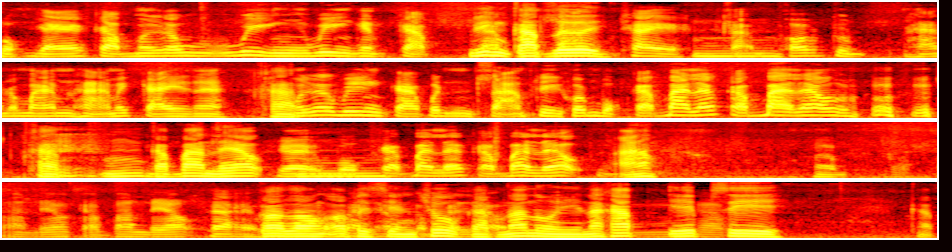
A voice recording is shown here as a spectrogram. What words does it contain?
บอกอยากจะกลับมันก็วิ่งวิ่งกันกลับวิ่งกลับเลยใช่อืมครับเพราะจุดหาต้นไม้มันหาไม่ไกลนะครับมันก็วิ่งกลับเป็นสามสี่คนบอกกลับบ้านแล้วกลับบ้านแล้วครับอืมกลับบ้านแล้วใช่บอกกลับบ้านแล้วกลับบ้านแล้วเอากลับบ้านแล้วกลับบ้านแล้วใช่ก็ลองเอาไปเสี่ยงโชคกับลับ้น้าหน่ยนะครับครับ FC ครับ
